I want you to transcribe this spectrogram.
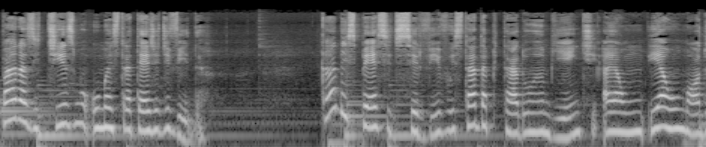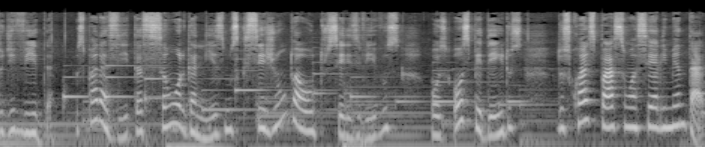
Parasitismo, uma estratégia de vida. Cada espécie de ser vivo está adaptado ao ambiente e a um modo de vida. Os parasitas são organismos que se juntam a outros seres vivos, os hospedeiros, dos quais passam a se alimentar,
